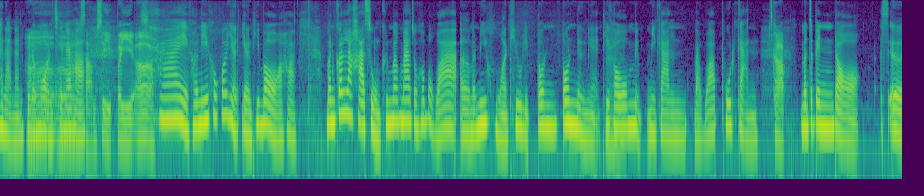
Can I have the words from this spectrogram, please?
ขนาดนั้นคุณน้ำมนต์ใช่ไหมคะสามสี่ปีเออใช่คราวนี้เขาก็อย่างอย่างที่บอกอะค่ะ มันก็ราคาสูงขึ้นมากๆจนเขาบอกว่าเออมันมีหัวทิวลิปต้นต้นหนึ่งเนี่ยที่เขามีมีการแบบว่าพูดกัน ครับ มันจะเป็นดอกเอ่อ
